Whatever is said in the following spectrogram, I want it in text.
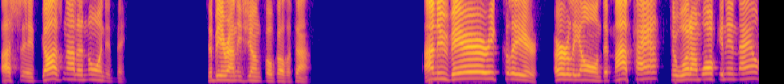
I said, God's not anointed me to be around these young folk all the time. I knew very clear early on that my path to what I'm walking in now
